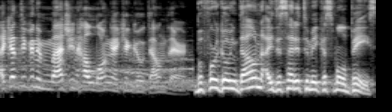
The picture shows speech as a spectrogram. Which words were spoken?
I can't even imagine how long I can go down there. Before going down, I decided to make a small base,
